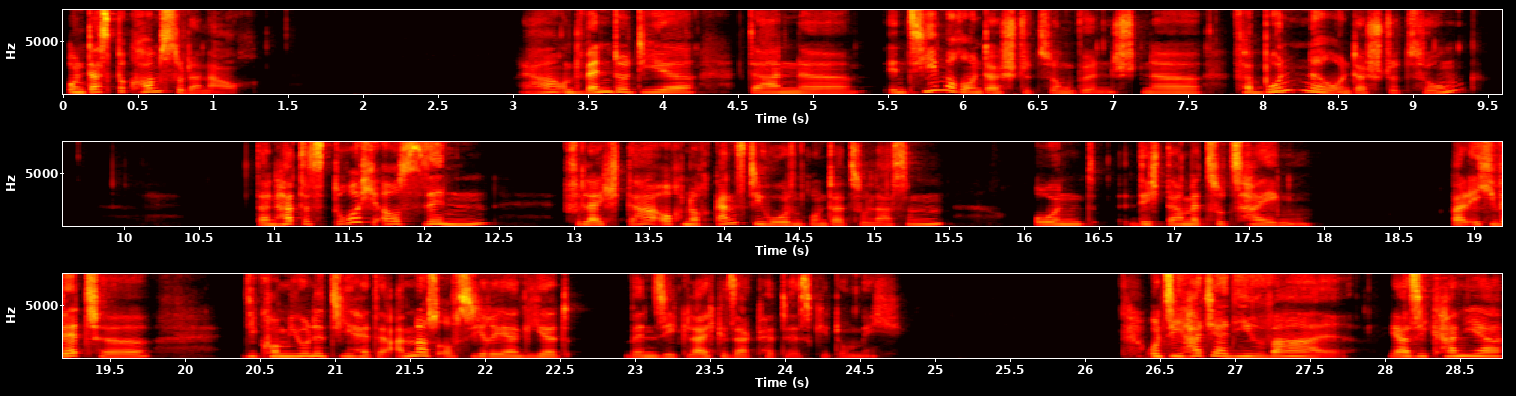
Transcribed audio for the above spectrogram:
Und das bekommst du dann auch. Ja, und wenn du dir da eine intimere Unterstützung wünschst, eine verbundene Unterstützung, dann hat es durchaus Sinn, vielleicht da auch noch ganz die Hosen runterzulassen und dich damit zu zeigen. Weil ich wette, die Community hätte anders auf sie reagiert, wenn sie gleich gesagt hätte, es geht um mich. Und sie hat ja die Wahl. Ja, sie kann ja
